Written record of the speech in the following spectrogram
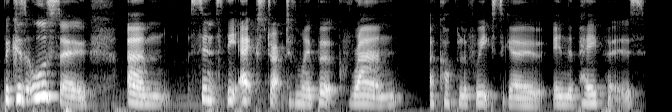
Because also, um, since the extract of my book ran a couple of weeks ago in the papers,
